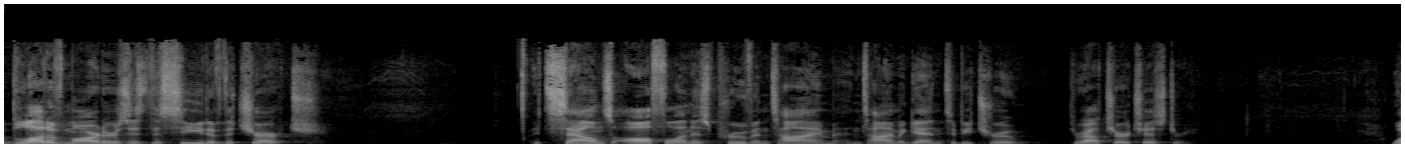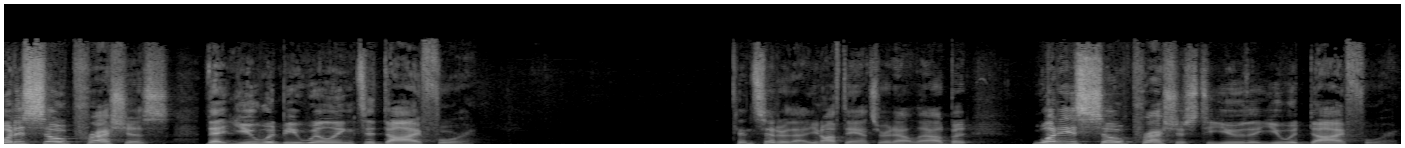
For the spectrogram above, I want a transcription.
The blood of martyrs is the seed of the church. It sounds awful and has proven time and time again to be true throughout church history. What is so precious that you would be willing to die for it? Consider that. You don't have to answer it out loud, but what is so precious to you that you would die for it?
